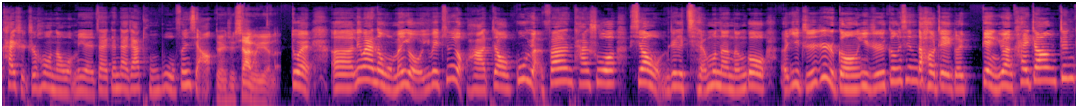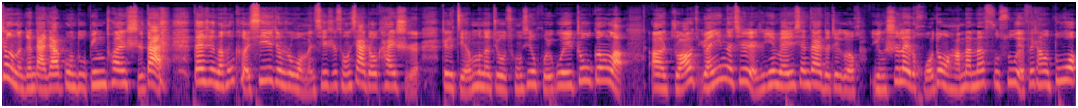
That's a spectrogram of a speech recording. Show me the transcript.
开始之后呢，我们也在跟大家同步分享。对，是下个月了。对，呃，另外呢，我们有一位听友哈，叫孤远帆，他说希望我们这个节目呢能够呃一直日更，一直更新到这个电影院开张，真正的跟大家共度冰川时代。但是呢，很可惜，就是我们其实从下周开始，这个节目呢就重新回归周更了。啊，主要原因呢，其实也是因为现在的这个影视类的活动哈，慢慢复苏也非常的多，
